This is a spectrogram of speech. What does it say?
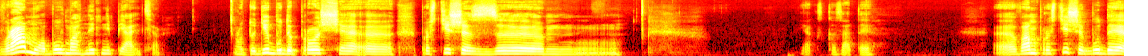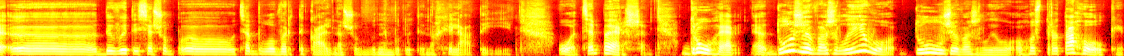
в раму, або в магнитні пяльця. Тоді буде проще, простіше з, як сказати, е, вам простіше буде е, дивитися, щоб е, це було вертикально, щоб ви не будете нахиляти її. О, це перше. Друге, дуже важливо, дуже важливо гострота голки.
